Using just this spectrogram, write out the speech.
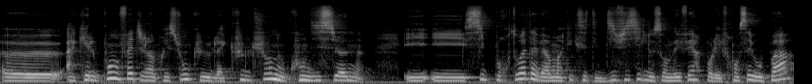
à quel point en fait j'ai l'impression que la culture nous conditionne. Et, et si pour toi tu avais remarqué que c'était difficile de s'en défaire pour les Français ou pas,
